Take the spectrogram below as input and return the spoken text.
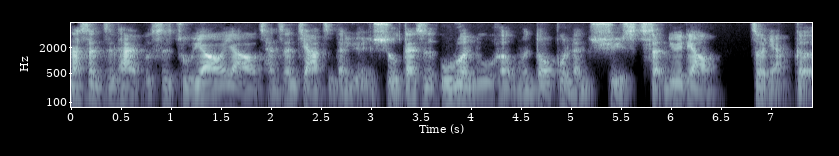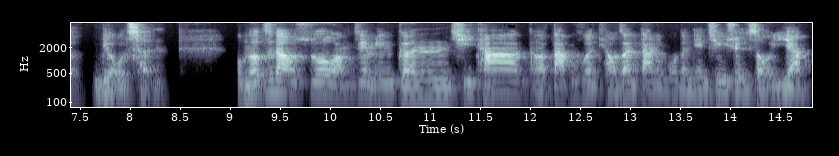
那甚至它也不是主要要产生价值的元素，但是无论如何，我们都不能去省略掉这两个流程。我们都知道，说王建民跟其他呃大部分挑战大联盟的年轻选手一样。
